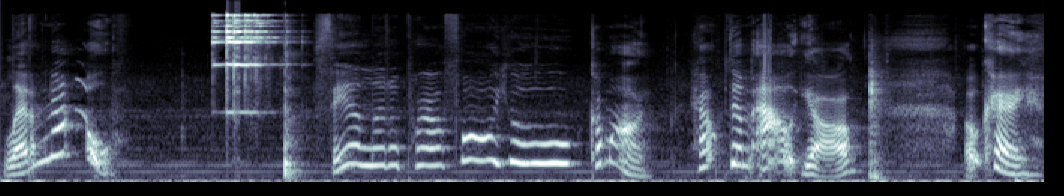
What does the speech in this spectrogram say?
Let them know. Say a little prayer for you. Come on, help them out, y'all. Okay,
